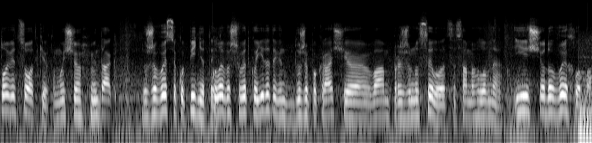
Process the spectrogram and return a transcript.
100%, тому що він так дуже високо піднятий. Коли ви швидко їдете, він дуже покращує вам прижимну силу, це саме головне. І щодо вихлопа.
